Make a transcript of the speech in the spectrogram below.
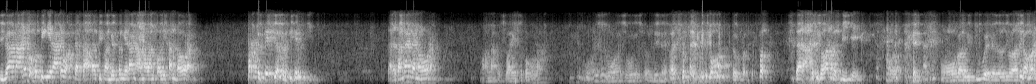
Sehingga anak-anak kok kepikirannya waktu saat dipanggil pangeran amalan solihan tau orang. Per detik dia berpikir begini. Dan sampai kan orang anak wis sekolah. Semua semua sekolah sekolah. Dan aku sekolah terus piye? Oh, kalau di ya, sekolah sih nomor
